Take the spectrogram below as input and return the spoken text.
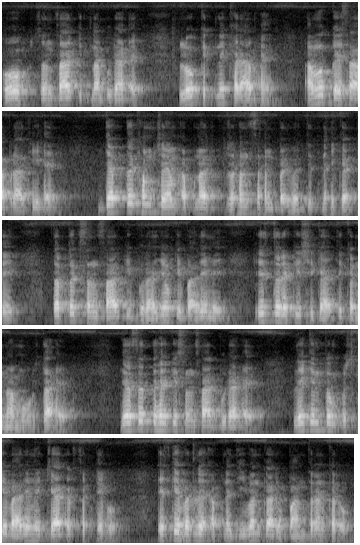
ओह, संसार कितना बुरा है। लोग कितने खराब हैं। अमुक कैसा अपराधी है। जब तक हम स्वयं अपना रहन सहन परिवर्तित नहीं करते, तब तक संसार की बुराइयों के बारे में इस तरह की शिकायतें करना मूर्ता है। यह सत्य है कि संसार बुरा है। लेकिन तुम उसके बारे में क्या कर सकते हो? इसके बदले अपने जीवन का रूपांतरण करो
